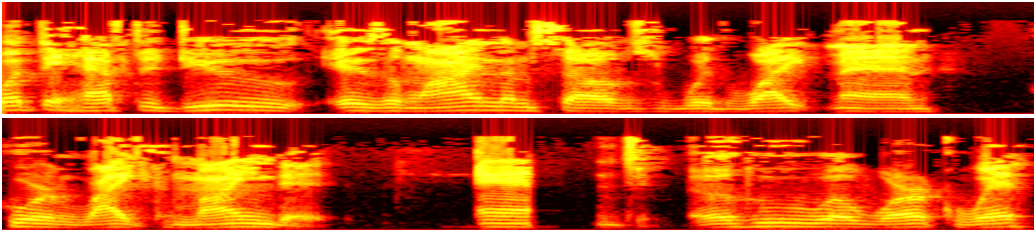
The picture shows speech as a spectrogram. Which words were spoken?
what they have to do is align themselves with white men who are like-minded and who will work with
